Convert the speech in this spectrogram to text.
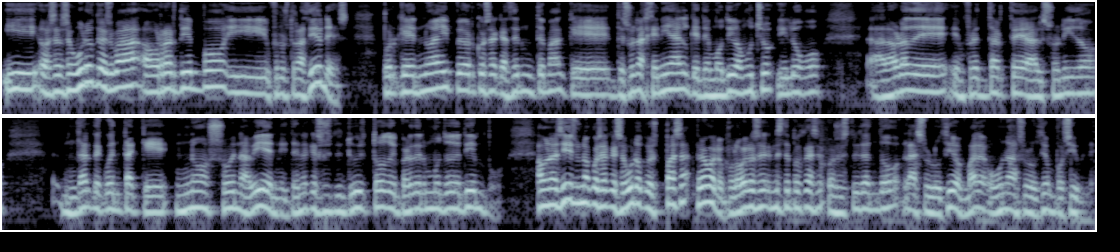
y os aseguro que os va a ahorrar tiempo y frustraciones, porque no hay peor cosa que hacer un tema que te suena genial, que te motiva mucho y luego a la hora de enfrentarte al sonido darte cuenta que no suena bien y tener que sustituir todo y perder un montón de tiempo. Aún así es una cosa que seguro que os pasa, pero bueno, por lo menos en este podcast os estoy dando la solución, ¿vale? O una solución posible.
